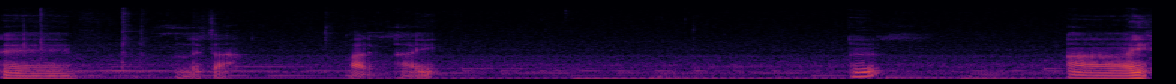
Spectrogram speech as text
Eh, ¿Dónde está? Vale, ahí. Eh, ahí.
